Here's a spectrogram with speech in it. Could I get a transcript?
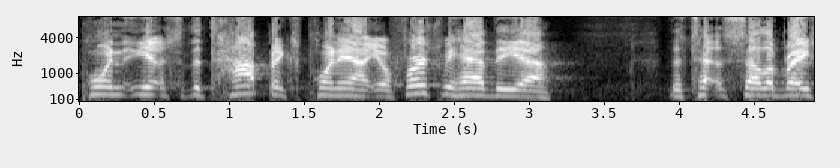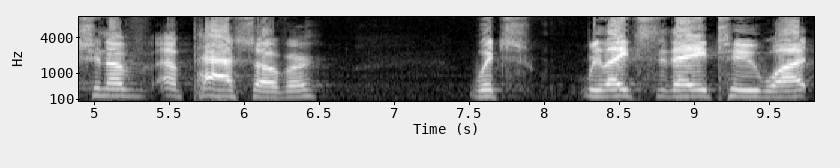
point, you know, so the topics pointing out. You know, first we have the, uh, the t- celebration of, of Passover, which relates today to what?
